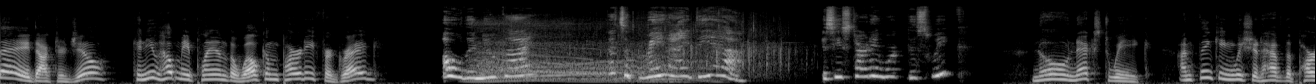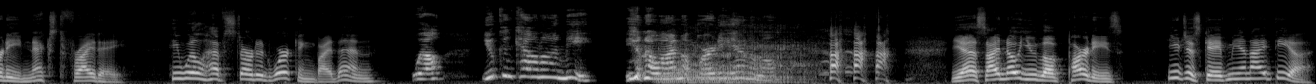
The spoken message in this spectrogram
Say, Dr. Jill, can you help me plan the welcome party for Greg? Oh, the new guy? That's a great idea. Is he starting work this week? No, next week. I'm thinking we should have the party next Friday. He will have started working by then. Well, you can count on me. You know I'm a party animal. yes, I know you love parties. You just gave me an idea.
